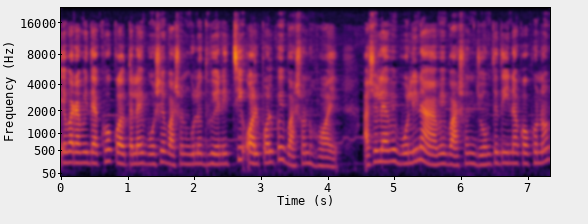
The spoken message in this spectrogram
এবার আমি দেখো কলতলায় বসে বাসনগুলো ধুয়ে নিচ্ছি, অল্প অল্পই বাসন হয়। আসলে আমি বলি না, আমি বাসন জমতে দিই না কখনো,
